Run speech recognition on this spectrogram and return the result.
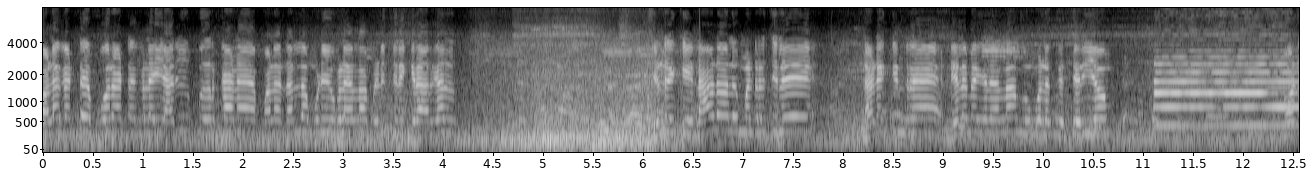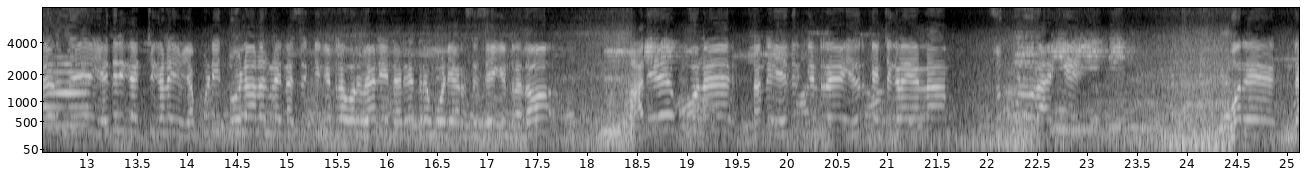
பல கட்ட போராட்டங்களை அறிவிப்பதற்கான பல நல்ல முடிவுகளை எல்லாம் எடுத்திருக்கிறார்கள். இன்றைக்கு நாடாளுமன்றத்திலே நடக்கின்ற நிலைமைகள் எல்லாம் உங்களுக்கு தெரியும். தொடர்ந்து எதிர்கட்சிகளை எப்படி தொழிலாளர்களை நசுக்குகின்ற ஒரு வேலையை நரேந்திர மோடி அரசு செய்கின்றதோ அதே போல தன்னை எதிர்க்கின்ற எதிர்கட்சிகளை எல்லாம் சுக்குநூறாக்கி ஒரு இந்த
